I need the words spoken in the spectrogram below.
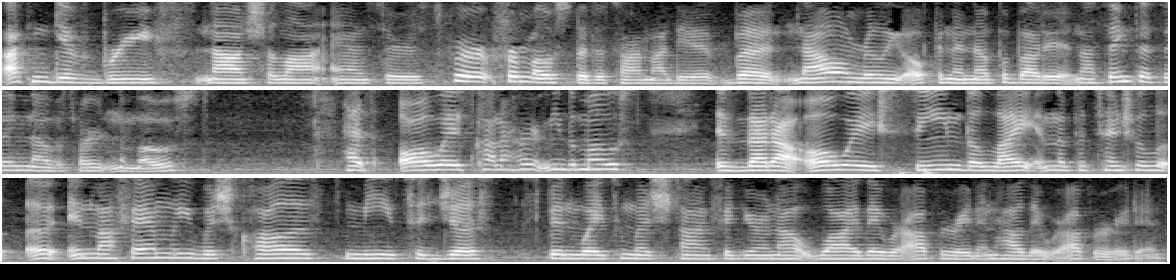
I can give brief, nonchalant answers for, for most of the time I did. But now I'm really opening up about it. And I think the thing that was hurting the most has always kind of hurt me the most is that I always seen the light and the potential uh, in my family, which caused me to just spend way too much time figuring out why they were operating, how they were operating.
